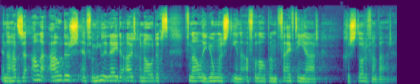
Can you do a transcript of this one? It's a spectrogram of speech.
En dan hadden ze alle ouders en familieleden uitgenodigd van alle jongens die in de afgelopen 15 jaar gestorven waren,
